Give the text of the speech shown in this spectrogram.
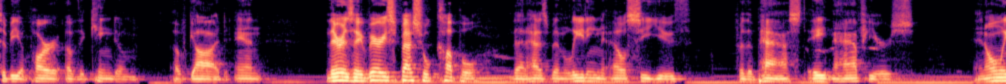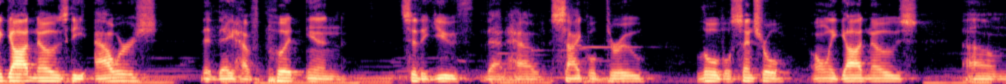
to be a part of the kingdom of God. And there is a very special couple that has been leading LC Youth for the past eight and a half years. And only God knows the hours that they have put in to the youth that have cycled through Louisville Central. Only God knows um,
